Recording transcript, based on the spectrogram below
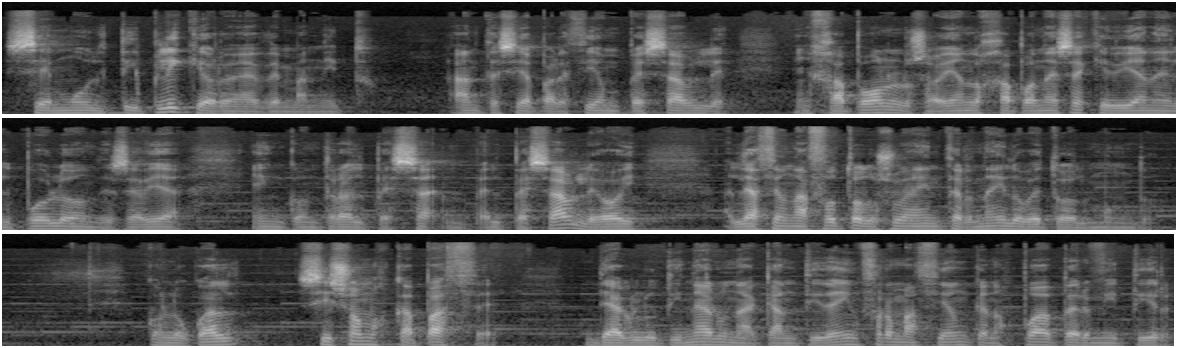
se multiplique a órdenes de magnitud. Antes si aparecía un pesable en Japón, lo sabían los japoneses que vivían en el pueblo donde se había encontrado el, pesable. Hoy le hace una foto, lo sube a internet y lo ve todo el mundo. Con lo cual, sí somos capaces de aglutinar una cantidad de información que nos pueda permitir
